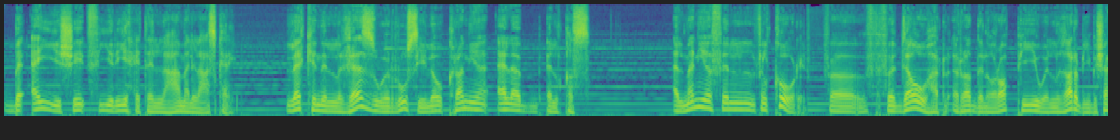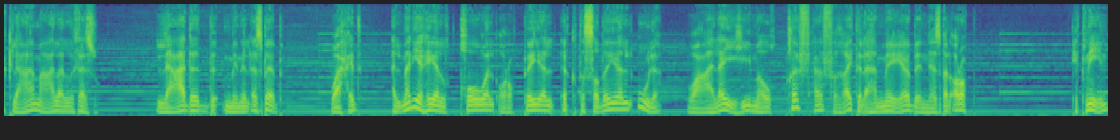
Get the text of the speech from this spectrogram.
بأي شيء في ريحة العمل العسكري لكن الغزو الروسي لأوكرانيا قلب القصة ألمانيا في. في الكور في... جوهر الرد الأوروبي والغربي بشكل عام على الغزو لعدد من الأسباب. واحد ألمانيا هي القوة الأوروبية الاقتصادية الأولى وعليه موقفها في غاية الأهمية بالنسبة لأوروبا. اثنين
